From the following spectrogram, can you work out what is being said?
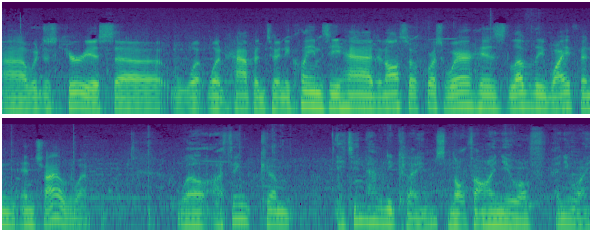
Uh, we're just curious uh, what what happened to any claims he had, and also, of course, where his lovely wife and, and child went. Well, I think um, he didn't have any claims, not that I knew of anyway.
